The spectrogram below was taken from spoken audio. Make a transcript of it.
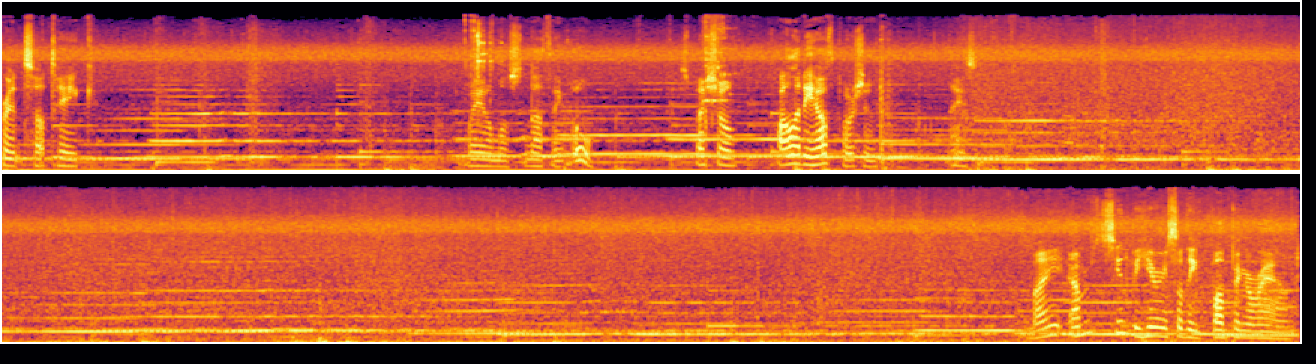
prints I'll take. Weigh almost nothing. Oh! Special quality health potion. Nice. I'm seem to be hearing something bumping around.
